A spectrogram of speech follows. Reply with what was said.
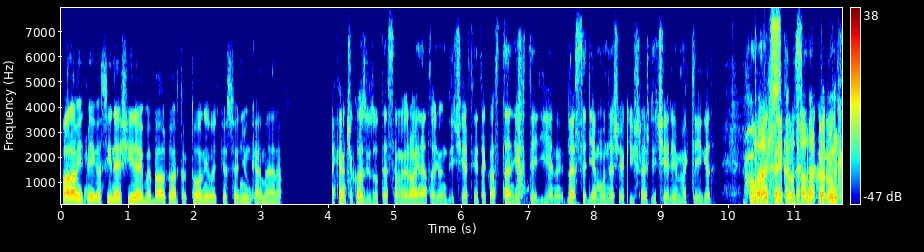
Valamit még a színes hírekbe be akartok tolni, vagy köszönjünk el mára? Nekem csak az jutott eszem, hogy Rajnát nagyon dicsértétek, aztán jött egy ilyen, hogy lesz egy ilyen mondás, hogy a kisles dicsérjen meg téged, ha valakinek rosszat akarunk.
